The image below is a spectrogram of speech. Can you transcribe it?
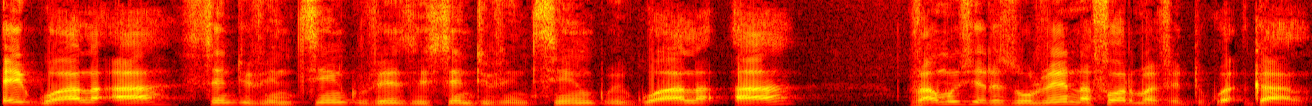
é igual a 125 vezes 125 igual a. Vamos resolver na forma vertical.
